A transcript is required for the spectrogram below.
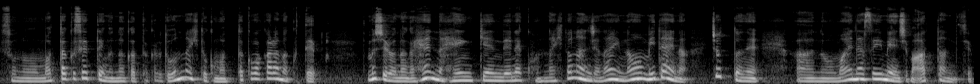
その全く接点がなかったからどんな人か全く分からなくてむしろなんか変な偏見でねこんな人なんじゃないの？みたいなちょっとねあのマイナスイメージもあったんですよ。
